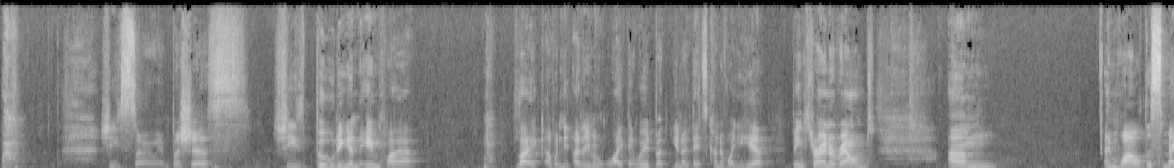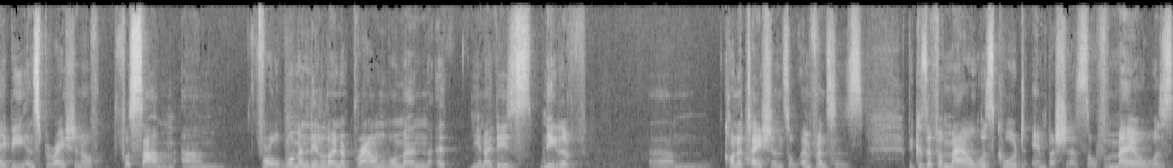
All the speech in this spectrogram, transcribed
she's so ambitious, she's building an empire. like, I, wouldn't, I don't even like that word, but you know, that's kind of what you hear being thrown around. Um, and while this may be inspirational for some, um, for a woman, let alone a brown woman, it, you know, there's negative um, connotations or inferences. Because if a male was called ambitious or if a male was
